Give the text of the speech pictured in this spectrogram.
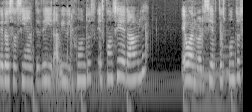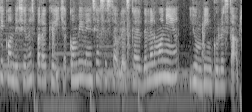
Pero eso sí, antes de ir a vivir juntos, es considerable evaluar ciertos puntos y condiciones para que dicha convivencia se establezca desde la armonía y un vínculo estable.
